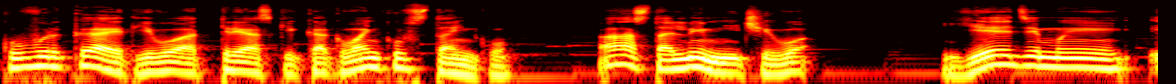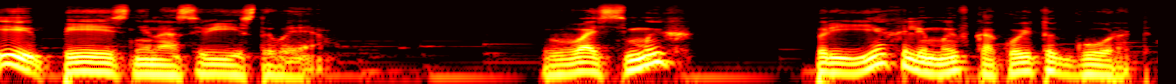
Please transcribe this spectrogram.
Кувыркает его от тряски, как Ваньку-встаньку. А остальным ничего. Едем мы и песни насвистываем. В-восьмых, приехали мы в какой-то город.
